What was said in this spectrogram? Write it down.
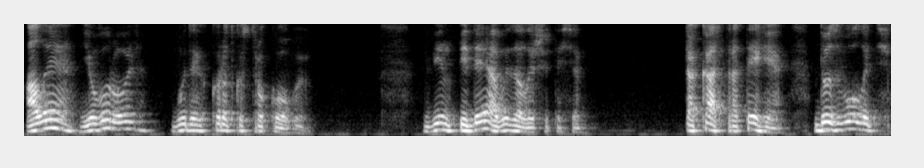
Але його роль буде короткостроковою. Він піде, а ви залишитеся. Така стратегія дозволить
